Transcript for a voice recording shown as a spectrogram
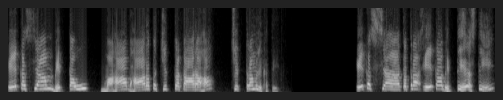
एकस्यां भित्तौ महाभारतचित्रकारः चित्रं लिखति। एकस्य, तत्र एका भित्तिः अस्ति,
